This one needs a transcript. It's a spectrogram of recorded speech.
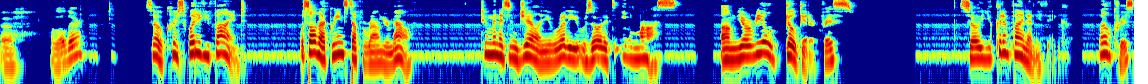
Uh, hello there? So, Kris, what did you find? What's all that green stuff around your mouth? Two minutes in jail and you already resorted to eating moss. Um, you're a real go-getter, Kris. So you couldn't find anything. Well, Kris,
